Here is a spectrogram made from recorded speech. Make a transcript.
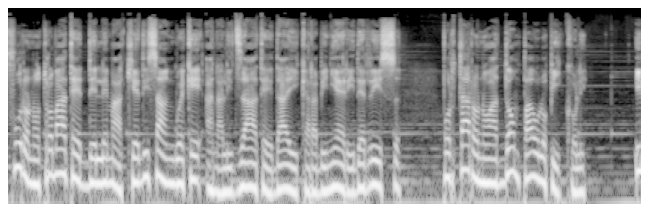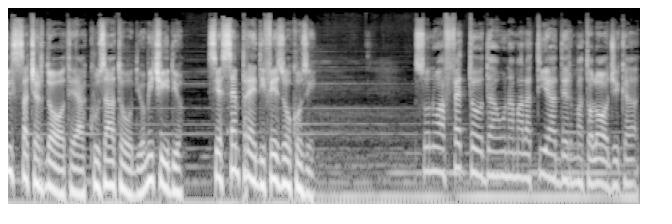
furono trovate delle macchie di sangue che, analizzate dai carabinieri del RIS, portarono a Don Paolo Piccoli. Il sacerdote accusato di omicidio si è sempre difeso così. Sono affetto da una malattia dermatologica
